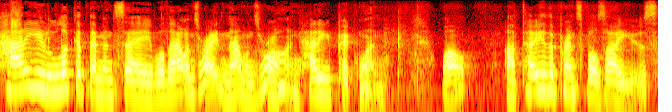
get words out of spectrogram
How do you look at them and say, well, that one's right and that one's wrong? How do you pick one? Well, I'll tell you the principles I use,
